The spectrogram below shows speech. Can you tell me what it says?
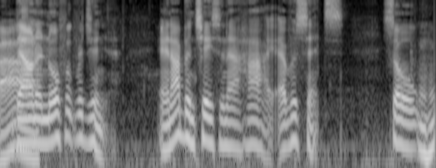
Ah. down in Norfolk, Virginia, and I've been chasing that high ever since. So Mm-hmm.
